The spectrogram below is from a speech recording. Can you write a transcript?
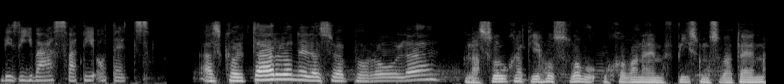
vyzývá svatý otec. Naslouchat jeho slovu uchovaném v písmu svatém,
